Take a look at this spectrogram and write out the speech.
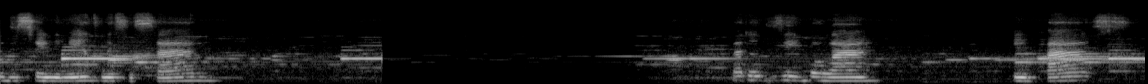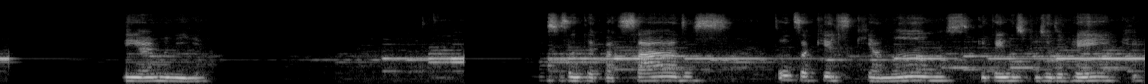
o discernimento necessário. Para desenrolar em paz, em harmonia. Nossos antepassados, todos aqueles que amamos, que têm nos pedido reiki,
